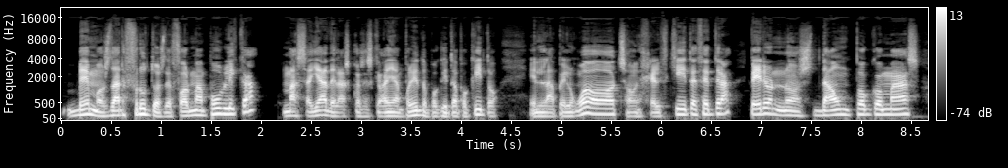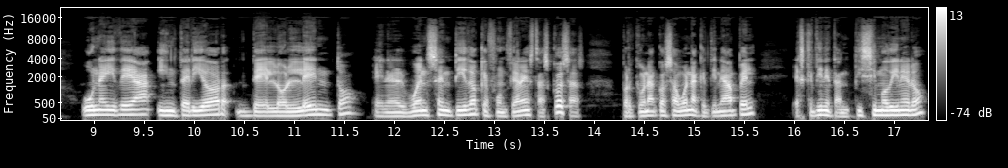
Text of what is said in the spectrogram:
vemos dar frutos de forma pública, más allá de las cosas que vayan poniendo poquito a poquito en el Apple Watch o en HealthKit, etcétera, pero nos da un poco más una idea interior de lo lento, en el buen sentido, que funcionan estas cosas. Porque una cosa buena que tiene Apple es que tiene tantísimo dinero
